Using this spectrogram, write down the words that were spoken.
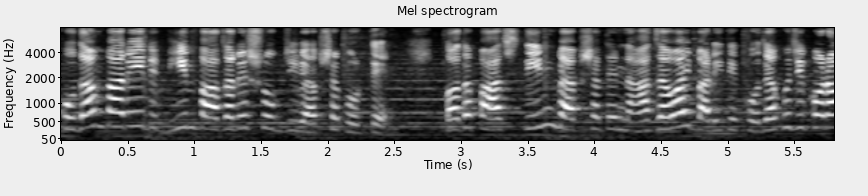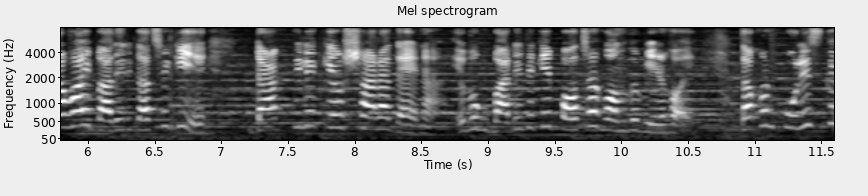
খোদামবাড়ির ভীম বাজারে সবজি ব্যবসা করতেন। গত পাঁচ দিন ব্যবসাতে না যাওয়ায় বাড়িতে খোঁজাখুঁজি করা হয়, বাড়ির কাছে গিয়ে ডাক দিলে কেউ সাড়া দেয় না এবং বাড়ি থেকে পচা গন্ধ বের হয়। তখন পুলিশকে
